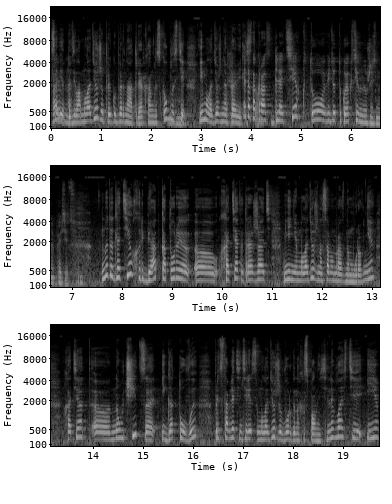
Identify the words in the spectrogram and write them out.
Правильно? Совет по делам молодежи при губернаторе Архангельской области угу. и молодежное правительство. Это как раз для тех, кто ведет такую активную жизненную позицию. Ну, это для тех ребят, которые э, хотят отражать мнение молодежи на самом разном уровне, хотят э, научиться и готовы представлять интересы молодежи в органах исполнительной власти и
